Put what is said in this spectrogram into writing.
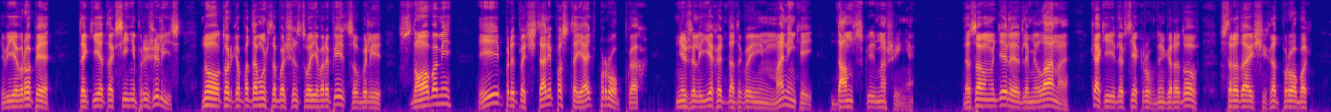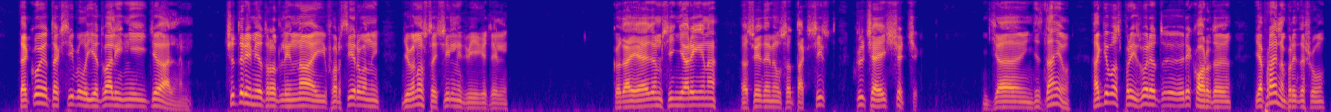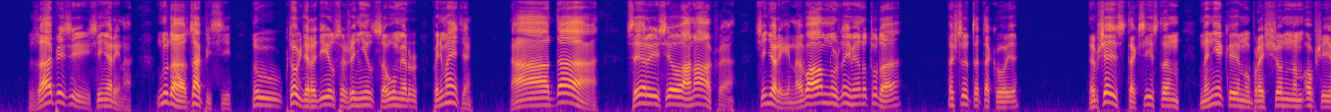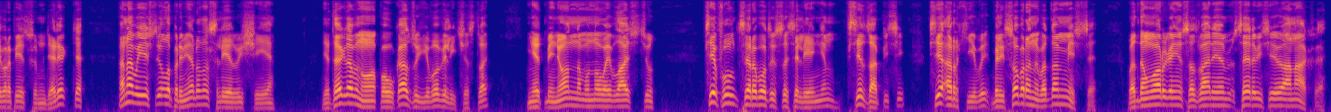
В Европе такие такси не прижились, но только потому, что большинство европейцев были снобами и предпочитали постоять в пробках, нежели ехать на такой маленькой дамской машине. На самом деле для Милана, как и для всех крупных городов, страдающих от пробок, такое такси было едва ли не идеальным. 4 метра длина и форсированный 90-сильный двигатель. «Куда едем, синьорина?» — осведомился таксист, включая счетчик. «Я не знаю. А где вас производят э, рекорды? Я правильно произношу?» Записи, синьорина? Ну да, записи. Ну, кто где родился, женился, умер, понимаете? А, да, сервисио Анакфе. Синьорина, вам нужно именно туда. А что это такое? Общаясь с таксистом на некоем упрощенном общеевропейском диалекте, она выяснила примерно следующее. Не так давно, по указу Его Величества, не отмененному новой властью, все функции работы с населением, все записи, все архивы были собраны в одном месте, в одном органе со званием сервисе Анахве.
